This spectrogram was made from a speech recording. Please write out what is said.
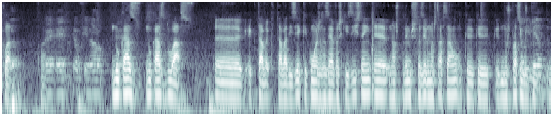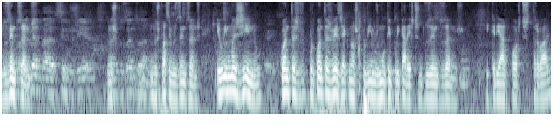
Claro. claro. É, é, é, o final. No, caso, no caso do aço, uh, que, estava, que estava a dizer que com as reservas que existem, uh, nós podemos fazer uma extração que, que, que nos próximos alimenta, 200 anos. Nos, 200 anos. Nos próximos 200 anos. Eu imagino quantas, por quantas vezes é que nós podíamos multiplicar estes 200 anos e criar postos de trabalho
